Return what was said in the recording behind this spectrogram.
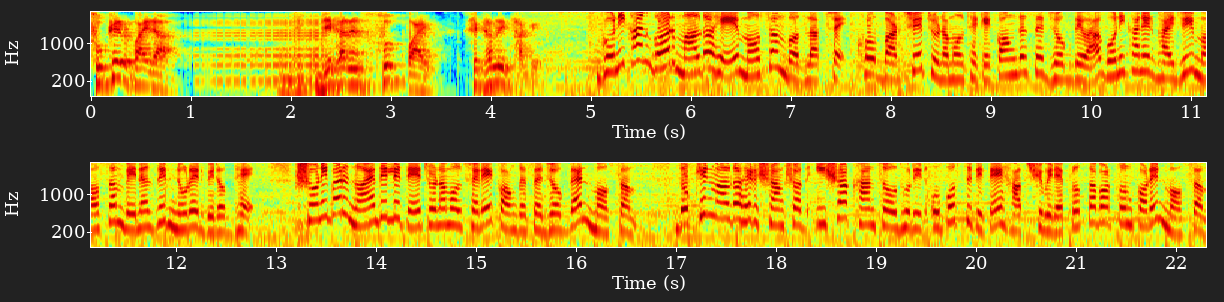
সুখের পায়রা যেখানে সুখ পায়, সেখানেই থাকে। গনিখানগড় মালদহে মৌসুম বদলাচ্ছে। ক্ষোভ বাড়ছে তৃণমূল থেকে। কংগ্রেসে যোগ দেওয়া গনিখানের ভাইজি মৌসুম বেনাজির নূরের বিরুদ্ধে। শনিবার নয়াদিল্লিতে তৃণমূল ছেড়ে কংগ্রেসে যোগ দেন মৌসুম। দক্ষিণ মালদহের সাংসদ ঈশা খান চৌধুরীর উপস্থিতিতে হাত শিবিরে প্রত্যাবর্তন করেন মৌসম।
